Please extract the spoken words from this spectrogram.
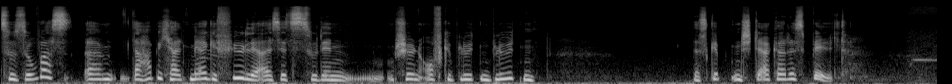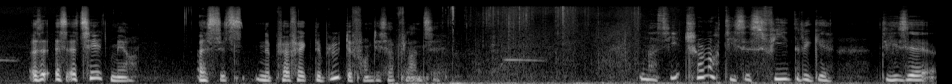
zu sowas, ähm, da habe ich halt mehr Gefühle als jetzt zu den schön aufgeblühten Blüten. Es gibt ein stärkeres Bild. Also es erzählt mehr als jetzt eine perfekte Blüte von dieser Pflanze. Man sieht schon noch dieses Fiedrige, diese,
